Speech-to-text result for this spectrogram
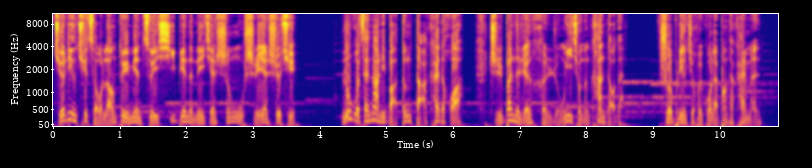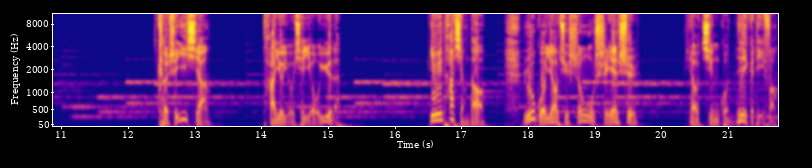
决定去走廊对面最西边的那间生物实验室去。如果在那里把灯打开的话，值班的人很容易就能看到的，说不定就会过来帮他开门。可是，一想，他又有些犹豫了，因为他想到，如果要去生物实验室，要经过那个地方，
